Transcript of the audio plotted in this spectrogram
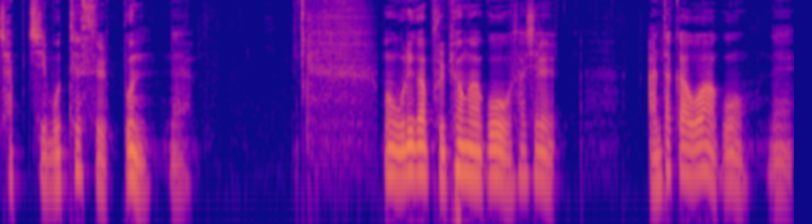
잡지 못했을 뿐. 네. 뭐 우리가 불평하고 사실 안타까워하고 네.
